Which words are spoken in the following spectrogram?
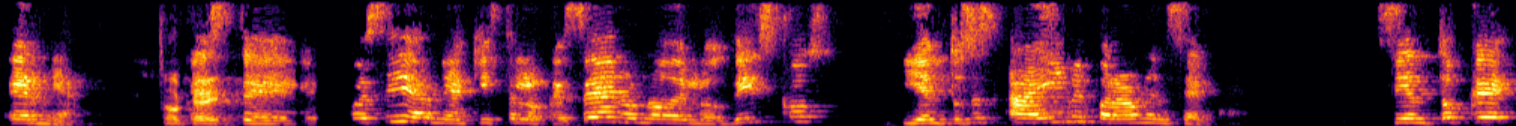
hernia. Okay. Este, pues sí, hernia, quiste, lo que sea, en uno de los discos. Y entonces ahí me pararon en seco. Siento que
